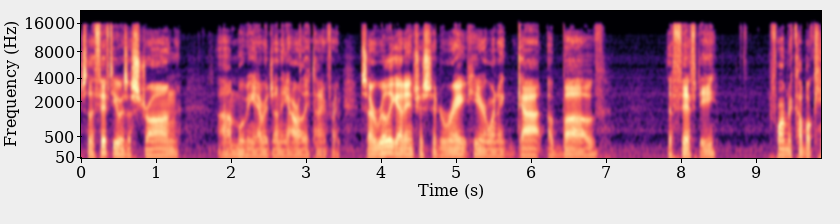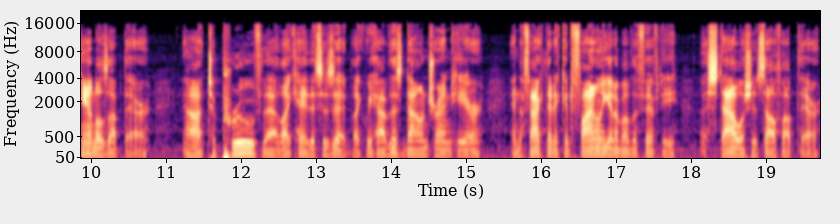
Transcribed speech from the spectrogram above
So the 50 was a strong. Um, moving average on the hourly time frame. So I really got interested right here when I got above the 50 formed a couple candles up there uh, to prove that like hey this is it. Like we have this downtrend here and the fact that it could finally get above the 50 establish itself up there.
